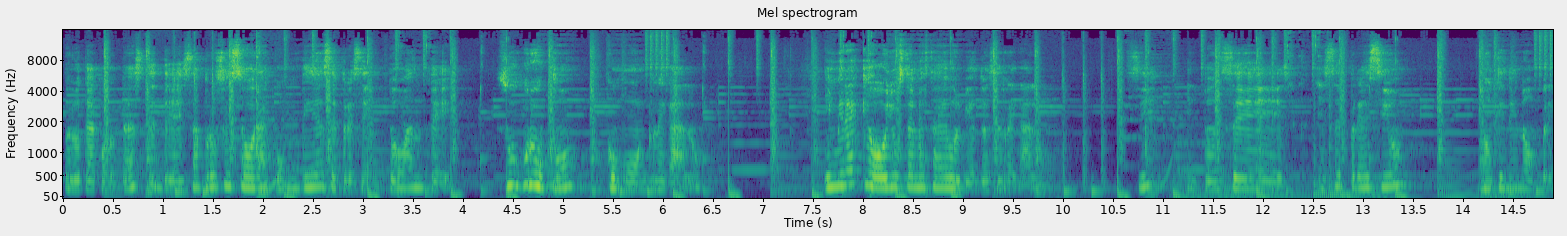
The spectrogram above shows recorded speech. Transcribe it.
pero te acordaste de esa profesora que un día se presentó ante su grupo como un regalo. Y mira que hoy usted me está devolviendo ese regalo. ¿Sí? Entonces, ese precio no tiene nombre.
